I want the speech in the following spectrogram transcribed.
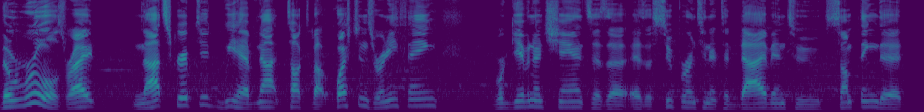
the rules, right? Not scripted. We have not talked about questions or anything. We're given a chance as a as a superintendent to dive into something that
